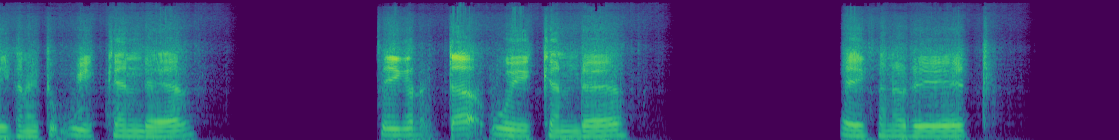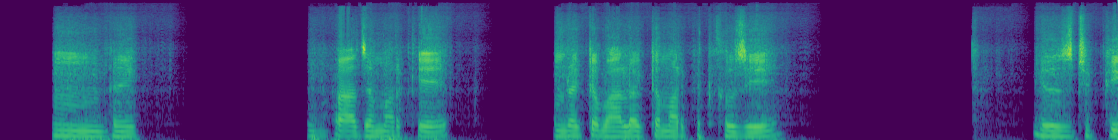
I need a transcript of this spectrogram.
এইখানে একটু উইকেন্ডের এইখানে একটা উইকেন্ডের এইখানে রেড হুম বাজে মার্কেট আমরা একটা ভালো একটা মার্কেট খুঁজি। ইউএসডিপি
